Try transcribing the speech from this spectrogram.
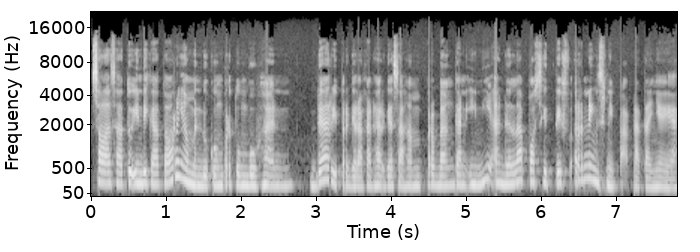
Salah satu indikator yang mendukung pertumbuhan dari pergerakan harga saham perbankan ini adalah positif earnings nih Pak katanya ya.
